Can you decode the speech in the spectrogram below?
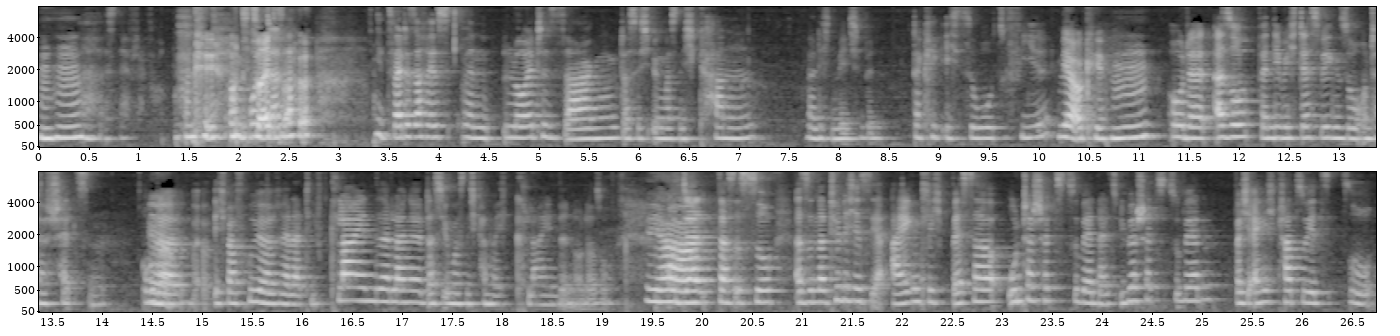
mhm. Ah, es nervt einfach. Okay, und die zweite und dann, Sache? Die zweite Sache ist, wenn Leute sagen, dass ich irgendwas nicht kann, weil ich ein Mädchen bin da kriege ich so zu viel. Ja, okay. Hm. Oder, also, wenn die mich deswegen so unterschätzen. Oder ja. ich war früher relativ klein, sehr lange, dass ich irgendwas nicht kann, weil ich klein bin oder so. Ja. Und dann, das ist so, also natürlich ist es ja eigentlich besser, unterschätzt zu werden, als überschätzt zu werden. Weil ich eigentlich gerade so jetzt so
